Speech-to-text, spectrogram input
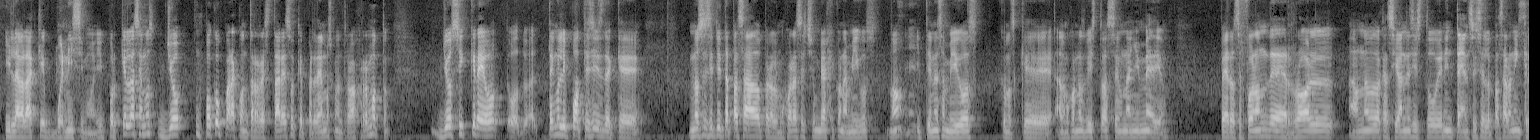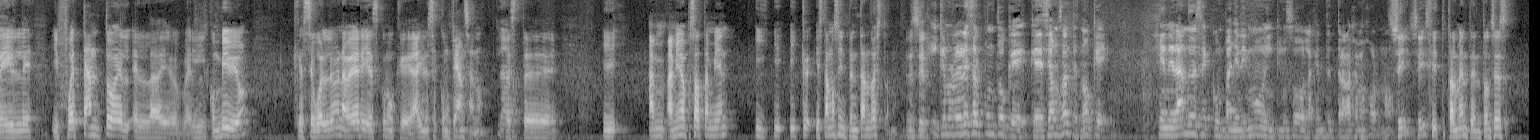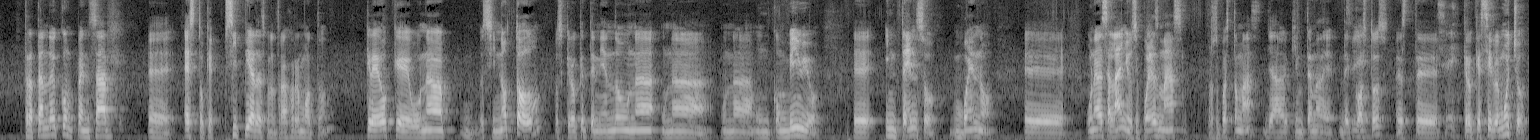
Y la verdad que buenísimo. ¿Y por qué lo hacemos? Yo, un poco para contrarrestar eso que perdemos con el trabajo remoto. Yo sí creo, tengo la hipótesis de que, no sé si a ti te ha pasado, pero a lo mejor has hecho un viaje con amigos, ¿no? Y tienes amigos con los que a lo mejor no has visto hace un año y medio, pero se fueron de rol a unas vacaciones y estuvo bien intenso y se lo pasaron increíble. Y fue tanto el, el, convivio que se vuelven a ver y es como que hay esa confianza, ¿no? Este, y a, mí me ha pasado también y, y, y, estamos intentando esto, ¿no? Es decir, y que nos regresa al punto que, que, decíamos antes, ¿no? Que generando ese compañerismo incluso la gente trabaja mejor, ¿no? Sí, sí, sí, totalmente. Entonces, tratando de compensar eh, esto que sí pierdes con el trabajo remoto, creo que una, si no todo, pues creo que teniendo una, una, una un convivio eh, intenso, bueno, eh, una vez al año, si puedes más, por supuesto más, ya aquí un tema de, de costos, este, creo que sirve mucho.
